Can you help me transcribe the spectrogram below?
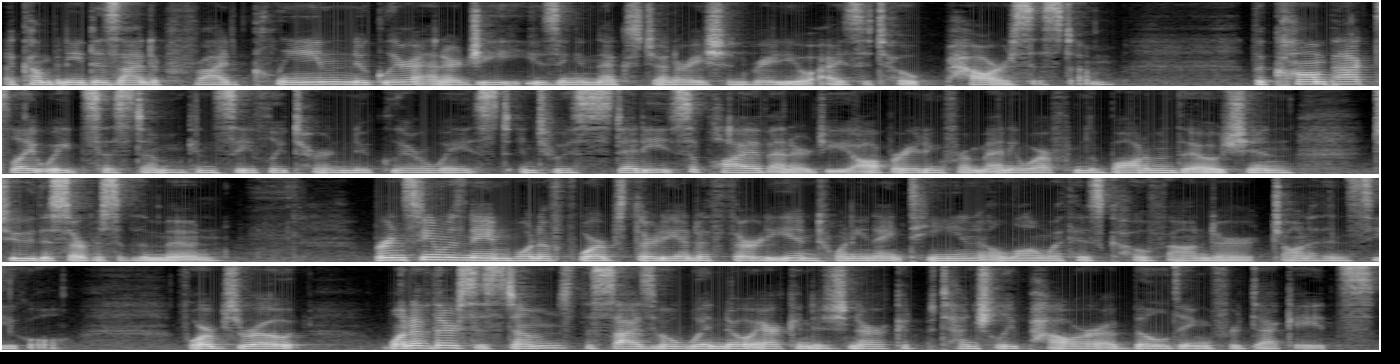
a company designed to provide clean nuclear energy using a next generation radioisotope power system. The compact, lightweight system can safely turn nuclear waste into a steady supply of energy operating from anywhere from the bottom of the ocean to the surface of the moon. Bernstein was named one of Forbes 30 under 30 in 2019, along with his co founder, Jonathan Siegel. Forbes wrote, one of their systems, the size of a window air conditioner, could potentially power a building for decades.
